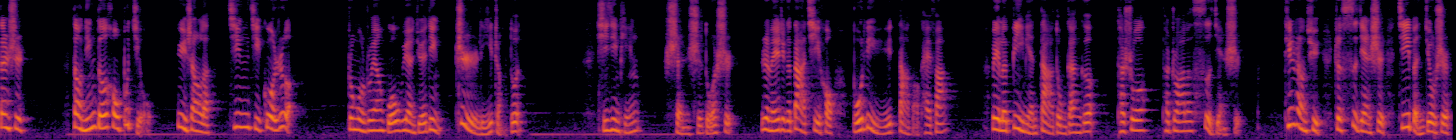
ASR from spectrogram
但是，到宁德后不久，遇上了经济过热，中共中央、国务院决定治理整顿。习近平审时度势，认为这个大气候不利于大搞开发。为了避免大动干戈，他说他抓了四件事。听上去，这四件事基本就是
